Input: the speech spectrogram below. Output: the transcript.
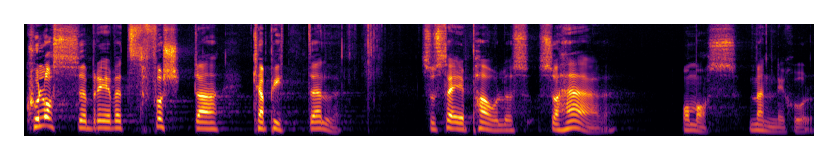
Kolosserbrevets första kapitel så säger Paulus så här om oss människor.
